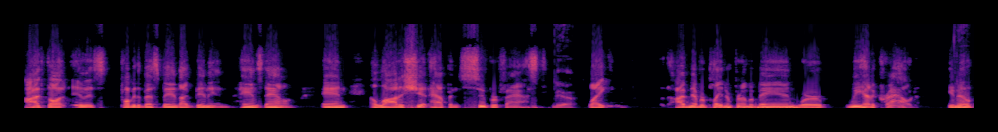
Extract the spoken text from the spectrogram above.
I thought it was probably the best band I've been in, hands down. And a lot of shit happened super fast. Yeah. Like I've never played in front of a band where we had a crowd. You know,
